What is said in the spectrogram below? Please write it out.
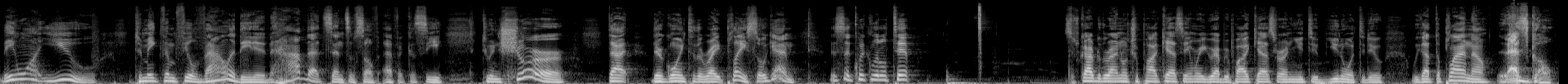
They want you to make them feel validated and have that sense of self efficacy to ensure that they're going to the right place. So, again, this is a quick little tip. Subscribe to the Ryan Holtz podcast anywhere you grab your podcast or on YouTube. You know what to do. We got the plan now. Let's go.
